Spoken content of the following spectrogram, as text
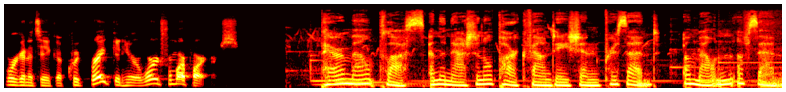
we're going to take a quick break and hear a word from our partners. Paramount Plus and the National Park Foundation present A Mountain of Zen.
